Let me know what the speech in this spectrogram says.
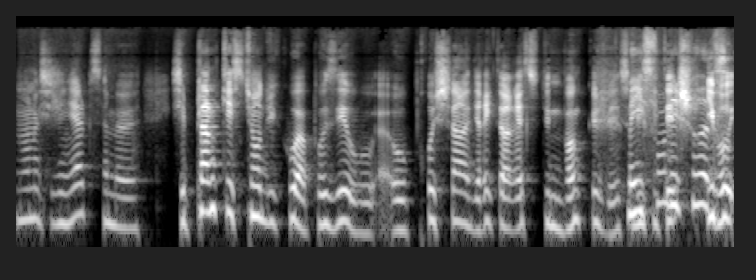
Non, mais c'est génial. Ça me... J'ai plein de questions du coup à poser au, au prochain directeur RS d'une banque que je vais solliciter. Mais ils font des choses.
